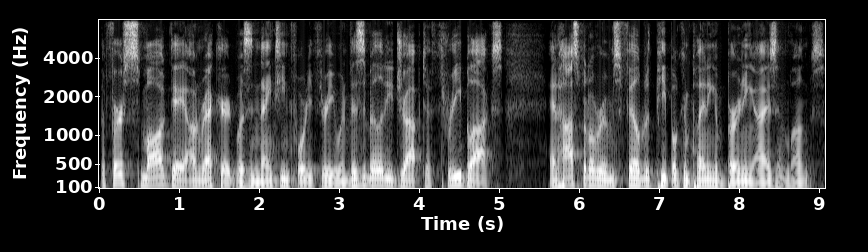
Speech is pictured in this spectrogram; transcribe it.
The first smog day on record was in 1943 when visibility dropped to three blocks and hospital rooms filled with people complaining of burning eyes and lungs.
